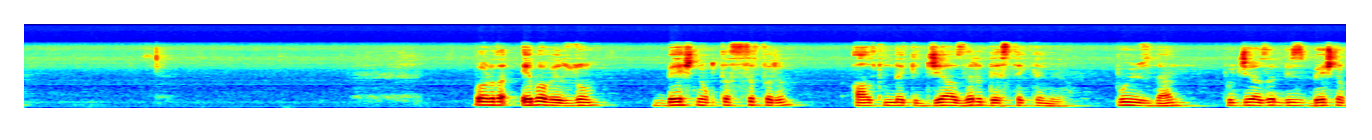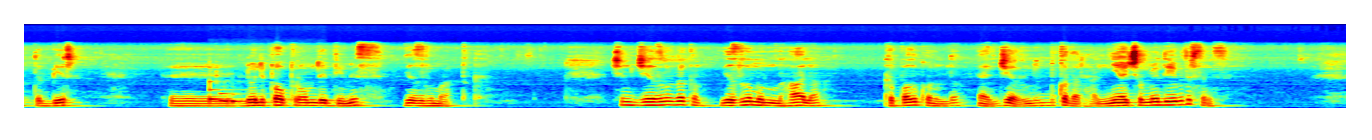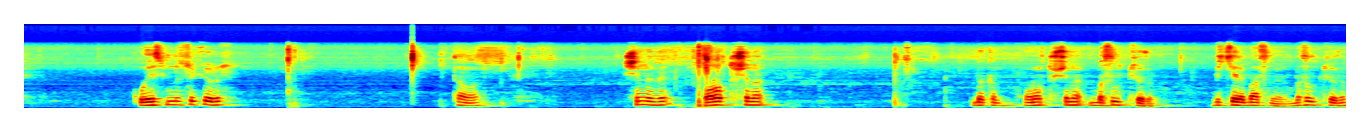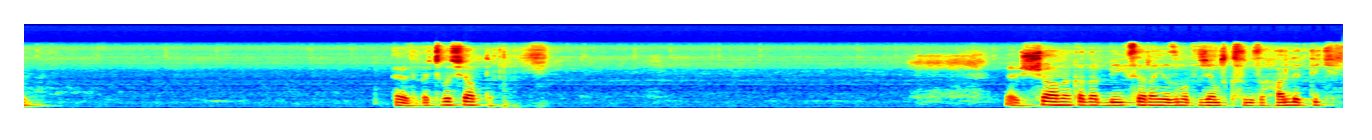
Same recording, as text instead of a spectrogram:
Bu arada EBA ve Zoom 5.0'ın altındaki cihazları desteklemiyor. Bu yüzden bu cihaza biz 5.1 e, Lollipop ROM dediğimiz yazılımı attık. Şimdi cihazımız bakın yazılım onun hala kapalı konumda. Yani cihazımız bu kadar. Hani niye açılmıyor diyebilirsiniz. USB'mizi söküyoruz. Tamam. Şimdi de on off tuşuna bakın on off tuşuna basılı tutuyorum. Bir kere basmıyorum. Basılı tutuyorum. Evet açılış yaptı. Evet, şu ana kadar bilgisayardan yazım atacağımız kısmımızı hallettik.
